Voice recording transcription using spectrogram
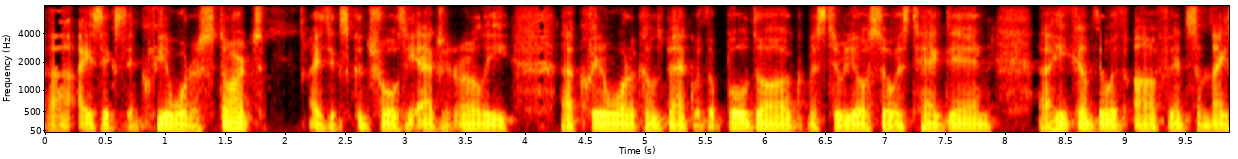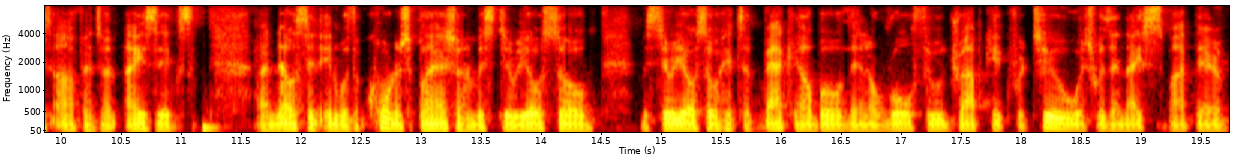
Uh, Isaacs and Clearwater start. Isaacs controls the action early. Uh, Clearwater comes back with a bulldog. Mysterioso is tagged in. Uh, he comes in with offense, some nice offense on Isaacs. Uh, Nelson in with a corner splash on Mysterioso. Mysterioso hits a back elbow, then a roll through drop kick for two, which was a nice spot there.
